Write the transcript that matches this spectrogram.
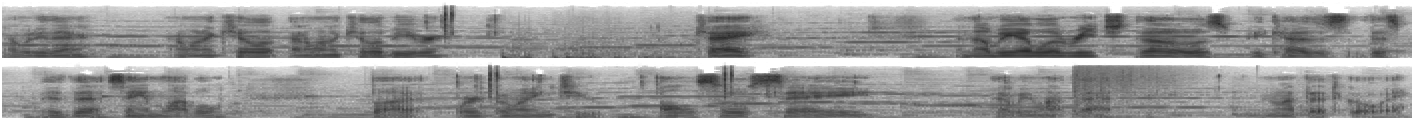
Nobody there? I don't want to kill I don't want to kill a beaver. Okay. And they'll be able to reach those because this is that same level. But we're going to also say that we want that. We want that to go away.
